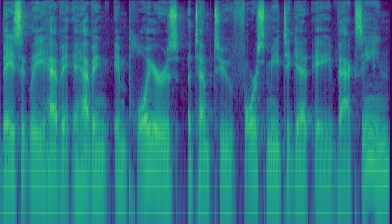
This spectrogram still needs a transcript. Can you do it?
basically having having employers attempt to force me to get a vaccine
